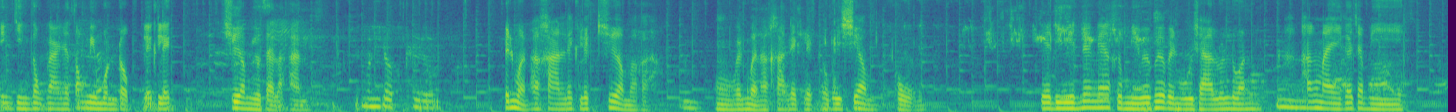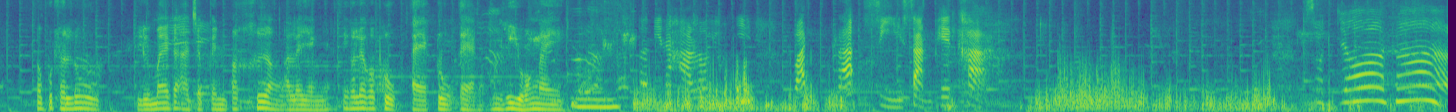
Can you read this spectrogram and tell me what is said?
จริง ๆ ตรงกลางจะต้องมีมนดบเล็ก ๆ เชื่อมอยู่แต่ละอัน มันดบคือ เป็นเหมือนอาคารเล็ก ๆ เชื่อมอะค่ะอืม อืมเป็นเหมือนอาคารเล็กๆเอาไปเชื่อมโถงเจดีย์เรื่องเนี้ยคือมีไว้เพื่อเป็นบูชาล้วนๆข้างในก็จะมีพระพุทธรูปหรือไม่ก็อาจจะเป็นพระเครื่องอะไรอย่างเงี้ยที่เขาเรียกว่ากรุแตกกรุแตกมันคืออยู่ข้างใน อืมตอนนี้นะคะเราอยู่ที่วัดพระศรีสันเพชรค่ะ ยอดมาก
